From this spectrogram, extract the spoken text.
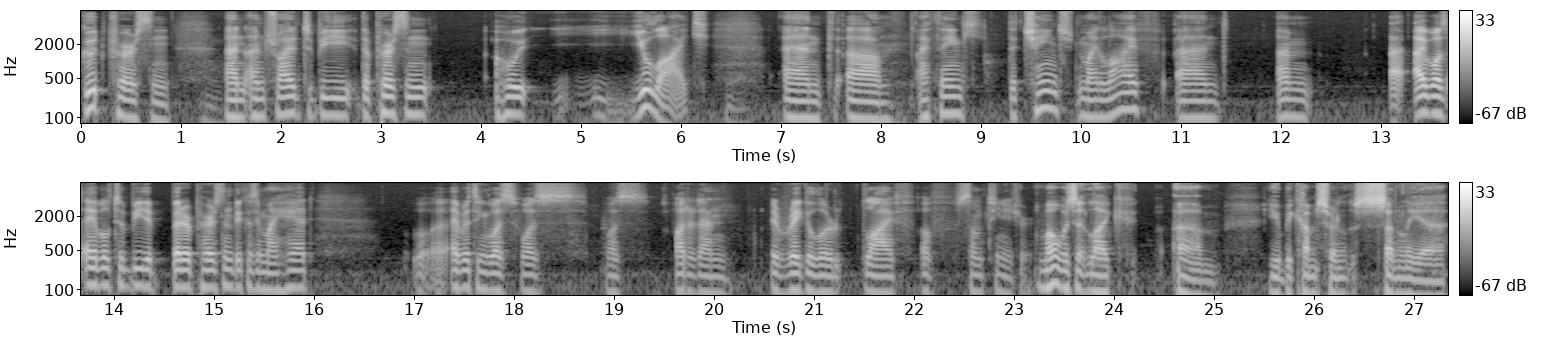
good person, and I'm trying to be the person who you like. And um, I think that changed my life, and I'm I, I was able to be the better person because in my head everything was was was other than a regular life of some teenager. What was it like? Um, you become suddenly a,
